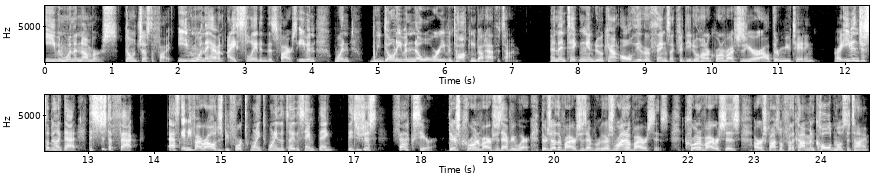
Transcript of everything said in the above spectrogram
even when the numbers don't justify it, even when they haven't isolated this virus, even when we don't even know what we're even talking about half the time. And then taking into account all the other things like 50 to 100 coronaviruses a year are out there mutating, right? Even just something like that. This is just a fact. Ask any virologist before 2020, they'll tell you the same thing. These are just facts here. There's coronaviruses everywhere. There's other viruses everywhere. There's rhinoviruses. Coronaviruses are responsible for the common cold most of the time.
